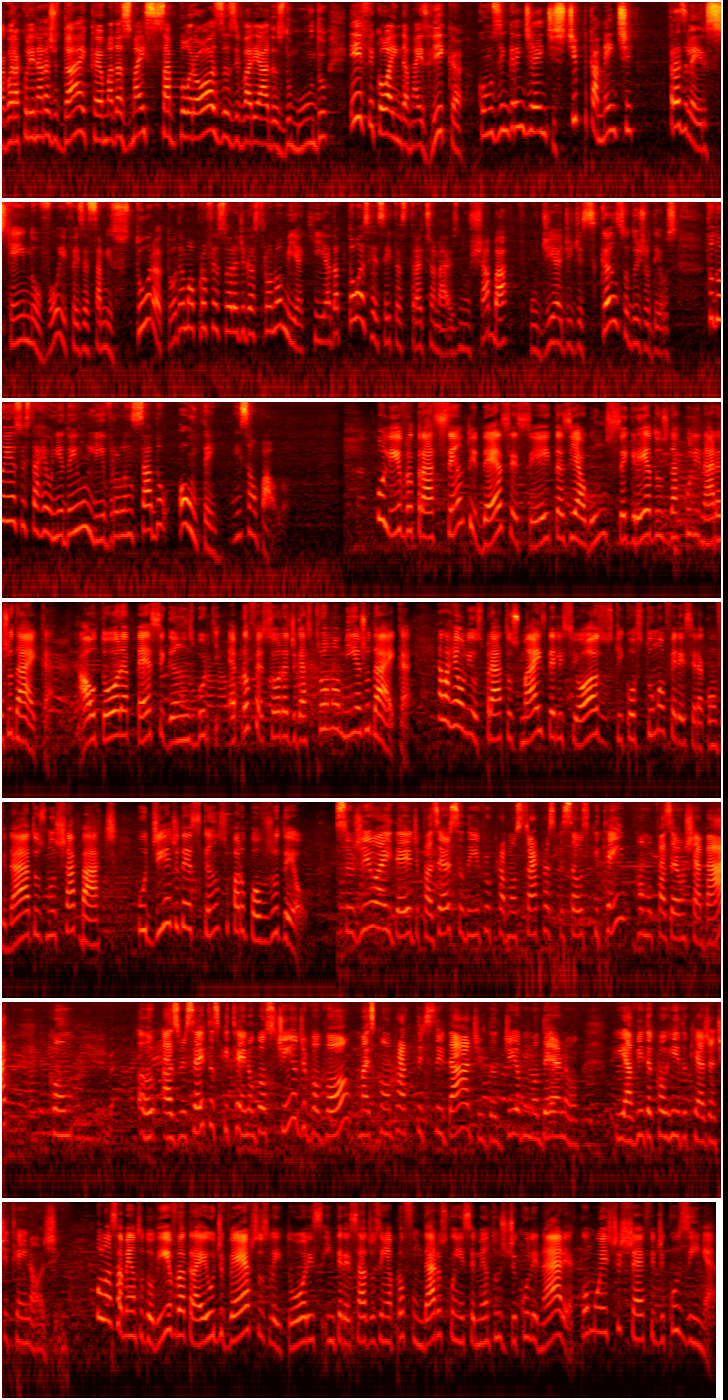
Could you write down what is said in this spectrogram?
Agora, a culinária judaica é uma das mais saborosas e variadas do mundo e ficou ainda mais rica com os ingredientes tipicamente brasileiros. Quem inovou e fez essa mistura toda é uma professora de gastronomia que adaptou as receitas tradicionais no Shabá, o dia de descanso dos judeus. Tudo isso está reunido em um livro lançado ontem em São Paulo. O livro traz 110 receitas e alguns segredos da culinária judaica. A autora Pessi Gansburg é professora de gastronomia judaica. Ela reuniu os pratos mais deliciosos que costuma oferecer a convidados no Shabat, o dia de descanso para o povo judeu. Surgiu a ideia de fazer esse livro para mostrar para as pessoas que tem como fazer um Shabat com as receitas que tem no gostinho de vovó, mas com a praticidade do dia moderno e a vida corrida que a gente tem hoje. O lançamento do livro atraiu diversos leitores interessados em aprofundar os conhecimentos de culinária, como este chefe de cozinha.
